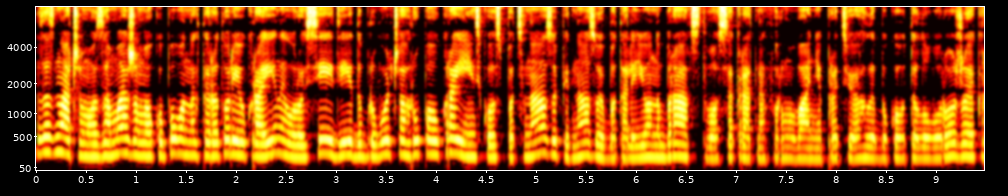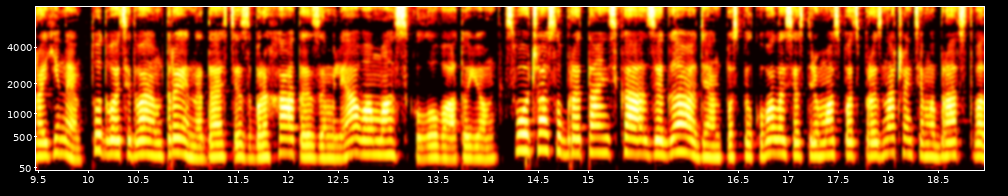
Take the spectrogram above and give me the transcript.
Зазначимо, за межами окупованих територій України у Росії діє добровольча група українського спецназу під назвою Батальйон Братство. Секретне формування працює глибоко в тилу ворожої країни. Ту 22 м 3 не дасть збрехати земля вам скловатою. Свого часу британська The Guardian поспілкувалася з трьома спецпризначенцями братства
